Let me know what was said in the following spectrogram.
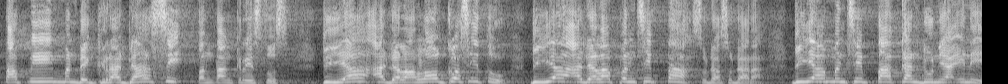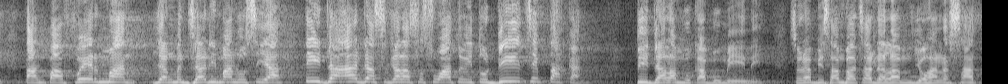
tapi mendegradasi tentang Kristus. Dia adalah logos itu, dia adalah pencipta, saudara-saudara. Dia menciptakan dunia ini tanpa firman yang menjadi manusia. Tidak ada segala sesuatu itu diciptakan di dalam muka bumi ini. Saudara bisa membaca dalam Yohanes 1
